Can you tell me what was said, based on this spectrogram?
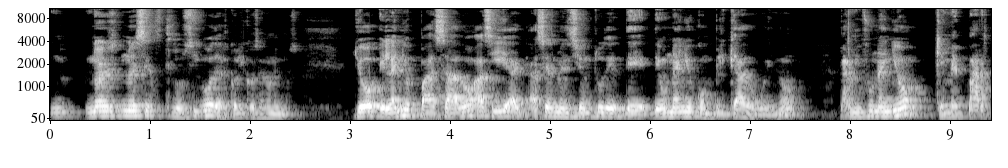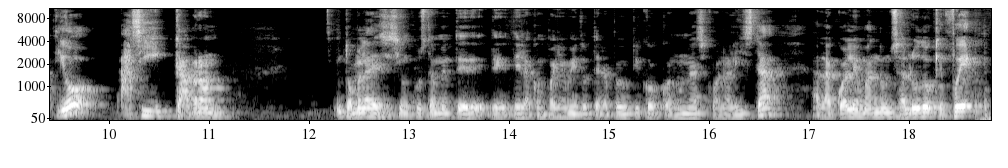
no es, no es exclusivo de Alcohólicos Anónimos. Yo el año pasado, así hacías mención tú de, de, un año complicado, güey, ¿no? Para mí fue un año que me partió así, cabrón. Tomé la decisión justamente de, de, del acompañamiento terapéutico con una psicoanalista, a la cual le mando un saludo, que fue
